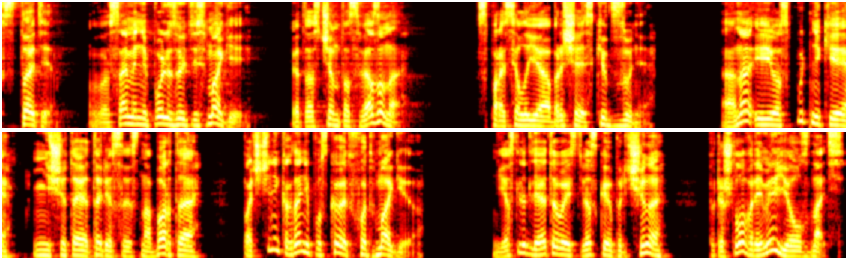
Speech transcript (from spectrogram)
«Кстати, вы сами не пользуетесь магией. Это с чем-то связано?» Спросил я, обращаясь к Кидзуне. Она и её спутники, не считая Терриса и Снобарта, почти никогда не пускают в ход магию. Если для этого есть веская причина, пришло время её узнать.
